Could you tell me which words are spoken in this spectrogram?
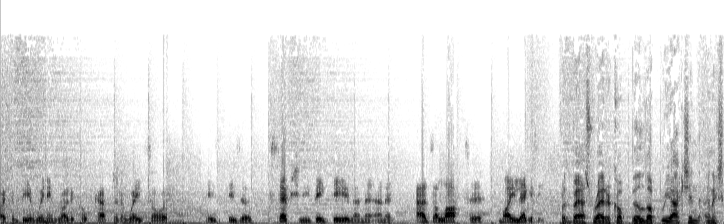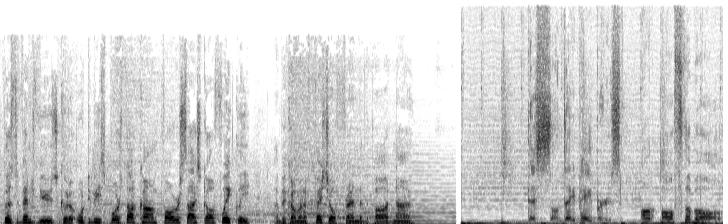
I can be a winning Ryder Cup captain away. So is, is a exceptionally big deal and, and it adds a lot to my legacy. For the best Ryder Cup build up, reaction, and exclusive interviews, go to otbsports.com forward slash golf weekly and become an official friend of the pod now. The Sunday Papers on Off the Ball.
